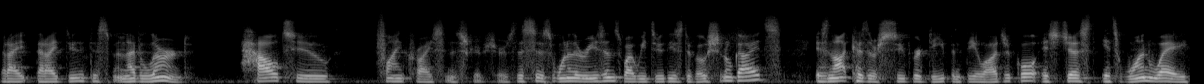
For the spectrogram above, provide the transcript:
that I, that I do the discipline. And I've learned how to find Christ in the scriptures. This is one of the reasons why we do these devotional guides is not because they're super deep and theological. It's just, it's one way.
